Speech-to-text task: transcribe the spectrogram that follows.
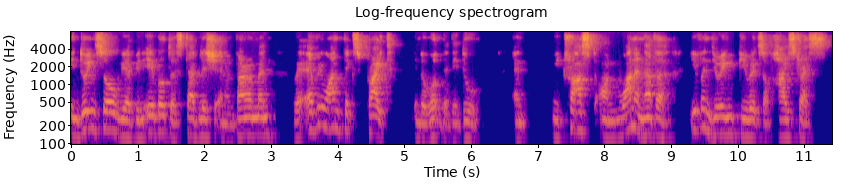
In doing so, we have been able to establish an environment where everyone takes pride in the work that they do. And we trust on one another even during periods of high stress.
